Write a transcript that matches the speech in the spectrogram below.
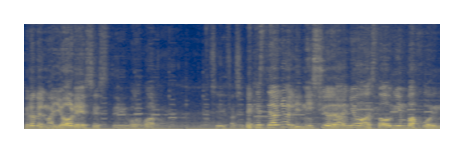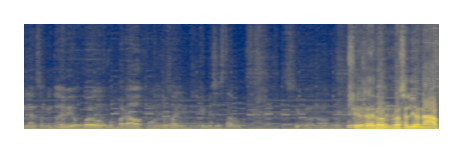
Creo que el mayor es este God of. Sí, fácil. Es que este año, el inicio de año, ha estado bien bajo en lanzamiento de videojuegos Pero- comparados con otros años. ¿En qué mes estamos? Sí, pues, ¿no? Sí, o sea, no, no ha salido nada,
